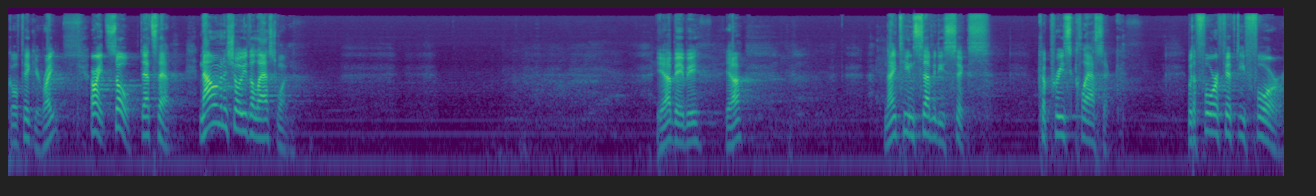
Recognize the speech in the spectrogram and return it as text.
Go figure, right? All right, so that's that. Now I'm going to show you the last one. Yeah, baby. Yeah. 1976 Caprice Classic with a 454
